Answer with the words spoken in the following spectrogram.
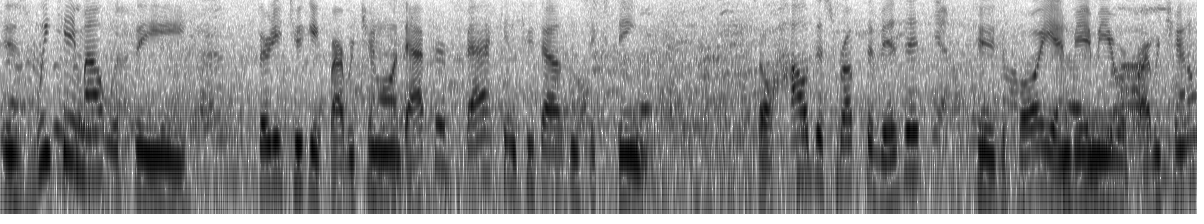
is we came out with the 32 gig fiber channel adapter back in 2016. So how disruptive is it to deploy NVMe over fiber channel?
